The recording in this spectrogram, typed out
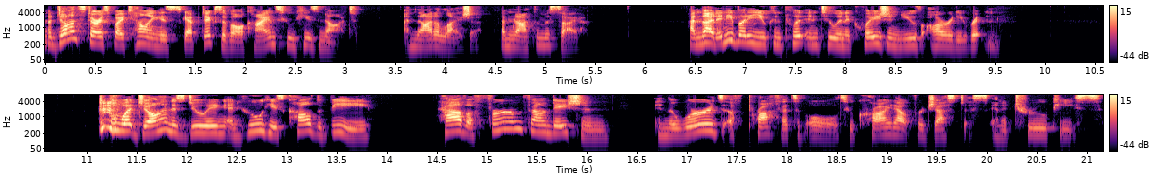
Now, John starts by telling his skeptics of all kinds who he's not. I'm not Elijah. I'm not the Messiah. I'm not anybody you can put into an equation you've already written. what John is doing and who he's called to be have a firm foundation in the words of prophets of old who cried out for justice and a true peace.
